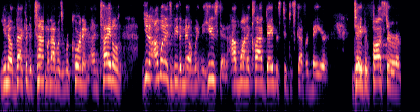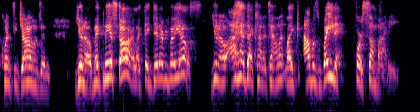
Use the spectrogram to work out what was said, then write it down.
You know, back at the time when I was recording Untitled, you know, I wanted to be the male Whitney Houston. I wanted Clive Davis to discover me or David Foster or Quincy Jones and, you know, make me a star like they did everybody else you know, I had that kind of talent. Like I was waiting for somebody.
